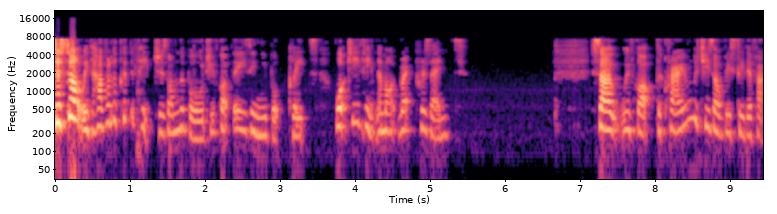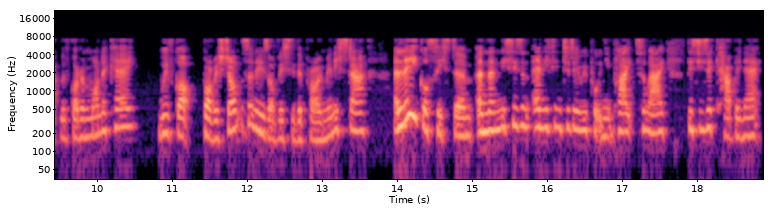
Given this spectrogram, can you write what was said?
To start with, have a look at the pictures on the board. You've got these in your booklets. What do you think they might represent? So we've got the Crown, which is obviously the fact we've got a monarchy. We've got Boris Johnson, who's obviously the Prime Minister a legal system, and then this isn't anything to do with putting your plates away. This is a cabinet,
